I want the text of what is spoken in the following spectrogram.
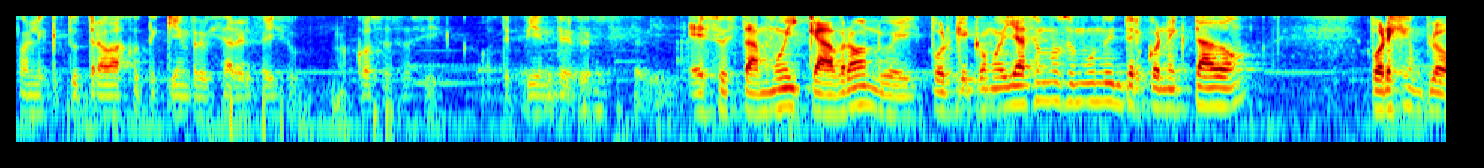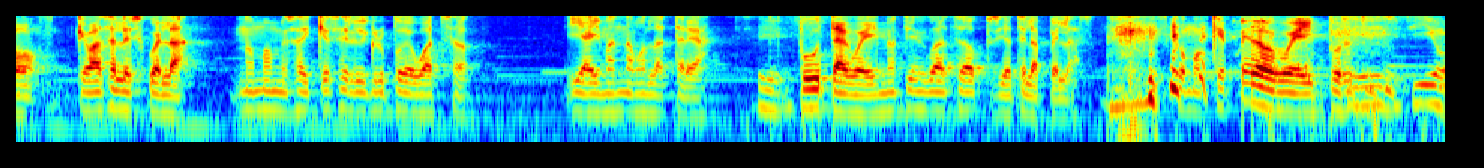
ponle que tu trabajo te quieren revisar el Facebook, ¿no? cosas así, o te piden... Eso, eso sí está bien. Eso está muy cabrón, güey. Porque como ya somos un mundo interconectado, por ejemplo, que vas a la escuela, no mames, hay que hacer el grupo de WhatsApp. Y ahí mandamos la tarea. Sí. Puta, güey, no tienes WhatsApp, pues ya te la pelas. Es como, ¿qué pedo, güey? Por- Sí, sí, o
